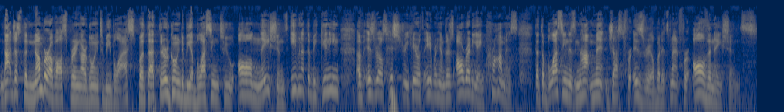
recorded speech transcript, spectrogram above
not just the number of offspring are going to be blessed, but that they're going to be a blessing to all nations. Even at the beginning of Israel's history here with Abraham, there's already a promise that the blessing is not meant just for Israel, but it's meant for all the nations.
